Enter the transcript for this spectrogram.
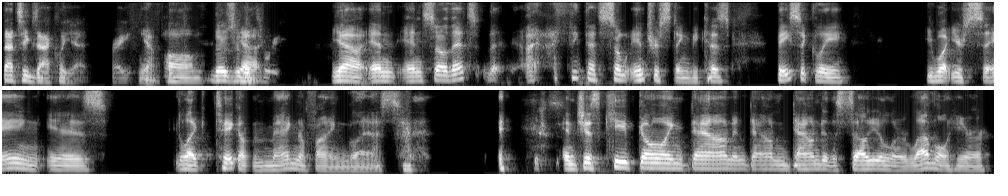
that's exactly it right yeah um those are yeah. the three yeah and and so that's I, I think that's so interesting because basically what you're saying is like take a magnifying glass yes. and just keep going down and down and down to the cellular level here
